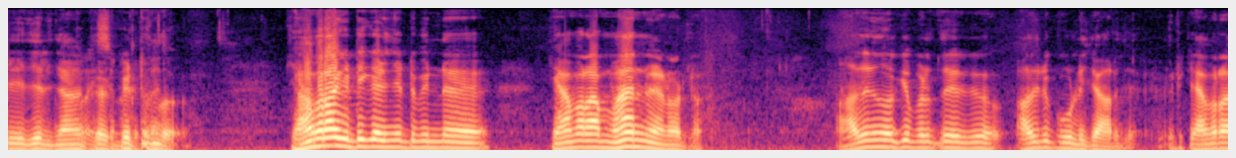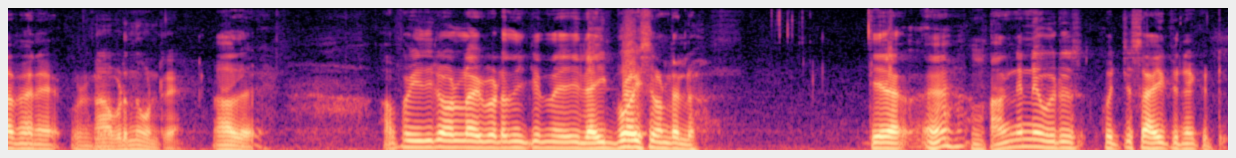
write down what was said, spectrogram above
രീതിയിൽ ഞങ്ങൾക്ക് കിട്ടുന്നത്. ക്യാമറ കിട്ടിക്കഴിഞ്ഞിട്ട് പിന്നെ ക്യാമറാമാൻ വേണമല്ലോ. അതിന് നോക്കിയപ്പോഴത്തേക്ക് അതിന് കൂടി ചാർജ്. ഒരു ക്യാമറാമാനെ അവിടെ അവിടുന്ന് കൊണ്ടുവരാൻ അതെ. അപ്പോൾ ഇതിലുള്ള ഇവിടെ നിൽക്കുന്ന ഈ ലൈറ്റ് ബോയ്സ് ഉണ്ടല്ലോ. അങ്ങനെ ഒരു കൊച്ചു സാഹിബിനെ കിട്ടി.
